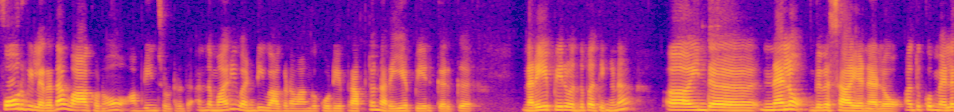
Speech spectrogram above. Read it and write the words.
ஃபோர் வீலரை தான் வாகனம் அப்படின்னு சொல்றது. அந்த மாதிரி வண்டி வாகனம் வாங்கக்கூடிய பிராப்தம் நிறைய பேருக்கு இருக்கு. நிறைய பேர் வந்து பார்த்தீங்கன்னா இந்த நிலம் விவசாய நிலம் அதுக்கும் மேலே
